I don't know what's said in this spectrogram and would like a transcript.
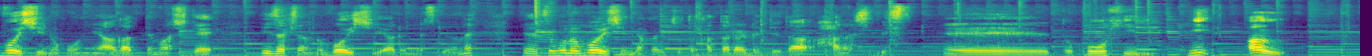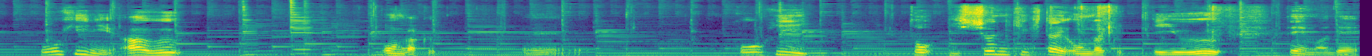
Voicyの方に上がってまして、伊崎さんの Voicy あるんですけどね、えーそこの Voicy の中でちょっと語られてた話です。えーと、コーヒーに合う、コーヒーに合う音楽、えーコーヒーと一緒に聴きたい音楽っていうテーマで、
